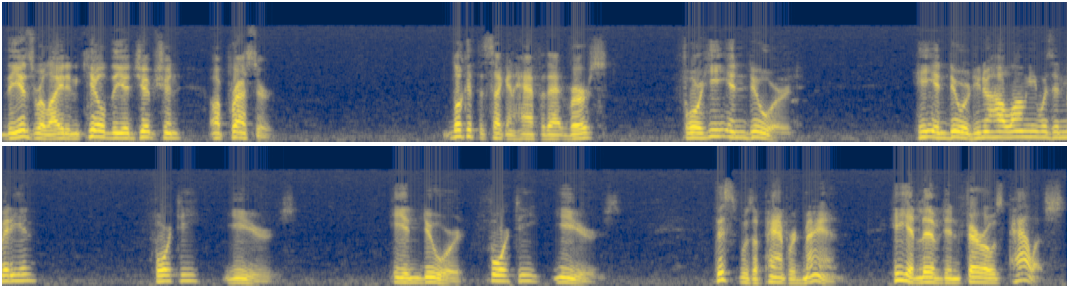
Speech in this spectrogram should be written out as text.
the Israelite and killed the Egyptian oppressor. Look at the second half of that verse. For he endured. He endured. Do you know how long he was in Midian? Forty years. He endured 40 years. This was a pampered man. He had lived in Pharaoh's palace.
